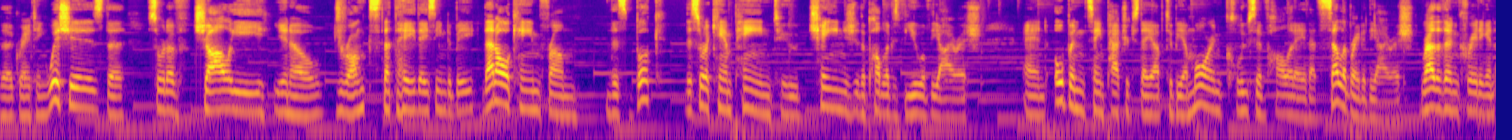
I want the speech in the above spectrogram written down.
the granting wishes, the sort of jolly, you know, drunks that they they seem to be. That all came from this book, this sort of campaign to change the public's view of the Irish and open St. Patrick's Day up to be a more inclusive holiday that celebrated the Irish rather than creating an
